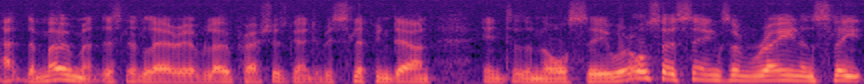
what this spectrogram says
at the moment this little area of low pressure is going to be slipping down into the North Sea we're also seeing some rain and sleet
